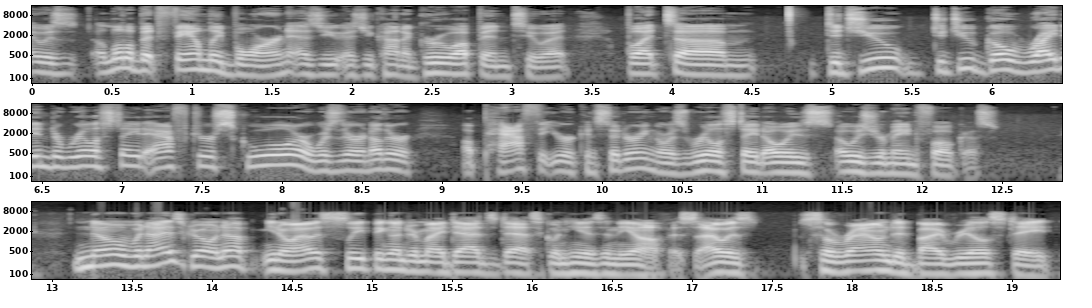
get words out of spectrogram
it was a little bit family born as you as you kind of grew up into it. But um, did you did you go right into real estate after school, or was there another a path that you were considering, or was real estate always always your main focus? No, when I was growing up, you know, I was sleeping under my dad's desk when he was in the office. I was surrounded by real estate.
